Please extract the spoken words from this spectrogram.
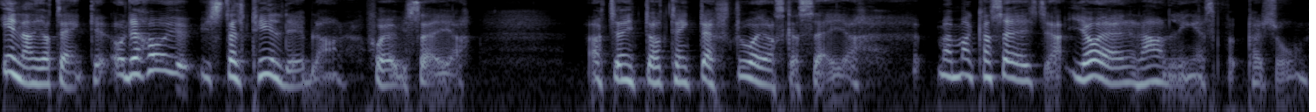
Innan jag tänker. Och det har ju ställt till det ibland, får jag ju säga. Att jag inte har tänkt efter vad jag ska säga. Men man kan säga att jag är en handlingens person.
